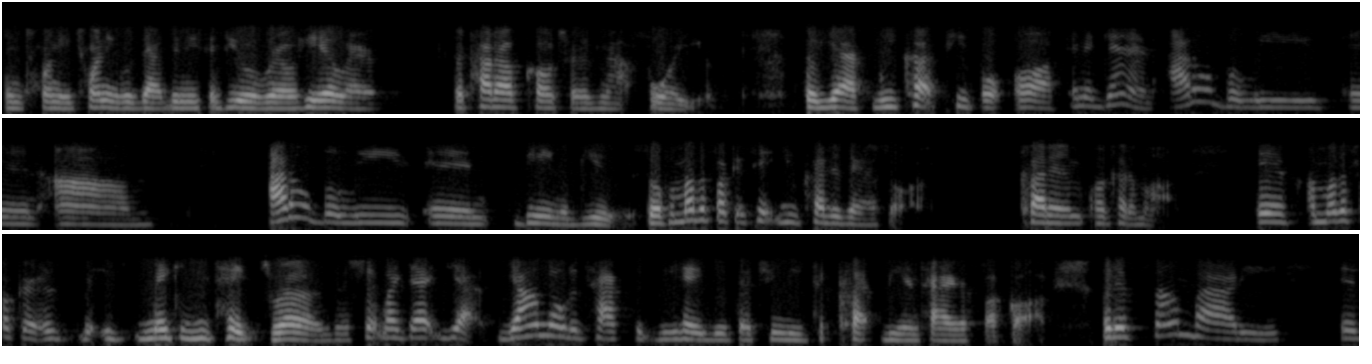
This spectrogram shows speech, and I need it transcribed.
in 2020 was that Denise, if you're a real healer, the cutoff culture is not for you. So yes, we cut people off. And again, I don't believe in um I don't believe in being abused. So if a motherfucker's hit you, cut his ass off. Cut him or cut him off. If a motherfucker is, is making you take drugs and shit like that, yes, y'all know the toxic behaviors that you need to cut the entire fuck off. But if somebody is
